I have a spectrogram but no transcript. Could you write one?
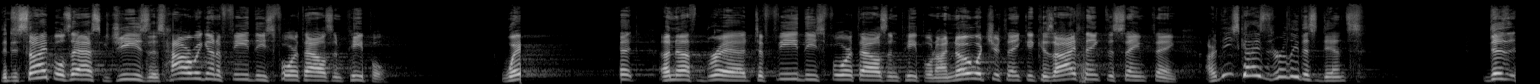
The disciples ask Jesus, How are we going to feed these 4,000 people? Where get enough bread to feed these 4,000 people? And I know what you're thinking because I think the same thing. Are these guys really this dense? Does,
